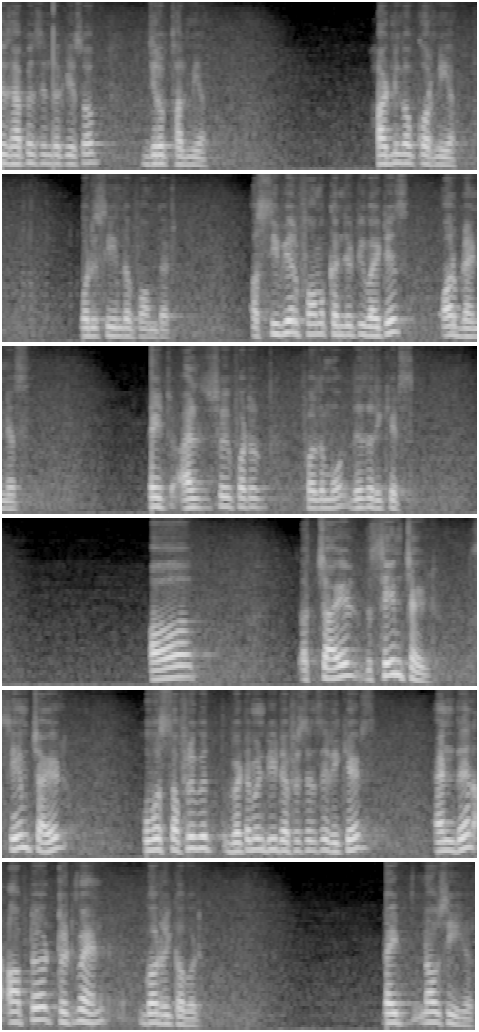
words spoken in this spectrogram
This happens in the case of xerophthalmia hardening of cornea. What you see in the form that a severe form of conjunctivitis or blindness. Right, I'll show you further, furthermore. There's a rickets. Uh, a child, the same child, same child who was suffering with vitamin D deficiency rickets and then after treatment got recovered. Right, now see here.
